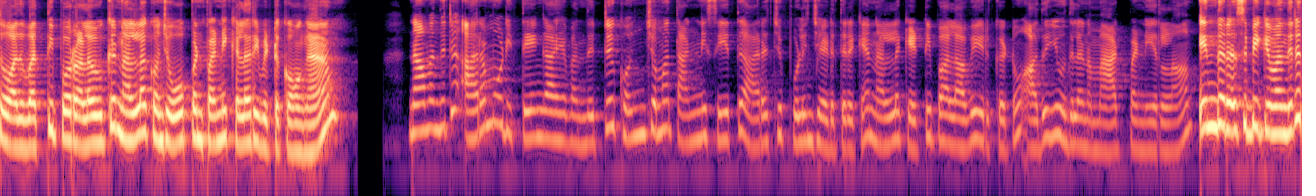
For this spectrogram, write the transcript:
ஸோ அது வத்தி போகிற அளவுக்கு நல்லா கொஞ்சம் ஓப்பன் பண்ணி கிளறி விட்டுக்கோங்க. நான் வந்துட்டு அரைமூடி தேங்காயை வந்துட்டு கொஞ்சமாக தண்ணி சேர்த்து அரைச்சி புளிஞ்சு எடுத்திருக்கேன். நல்ல கெட்டிப்பாலாகவே இருக்கட்டும். அதையும் இதில் நம்ம ஆட் பண்ணிடலாம் இந்த ரெசிபிக்கு வந்துட்டு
